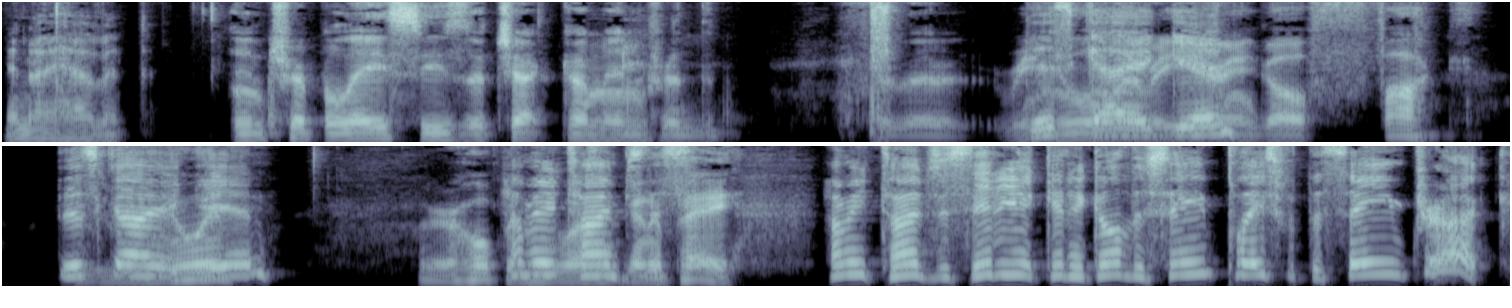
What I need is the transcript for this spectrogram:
and I haven't. and AAA sees the check come in for the for the This renewal guy every year and go, "Fuck, This guy renewing? again. we were hoping How many he wasn't times going to pay." How many times this idiot gonna go the same place with the same truck?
